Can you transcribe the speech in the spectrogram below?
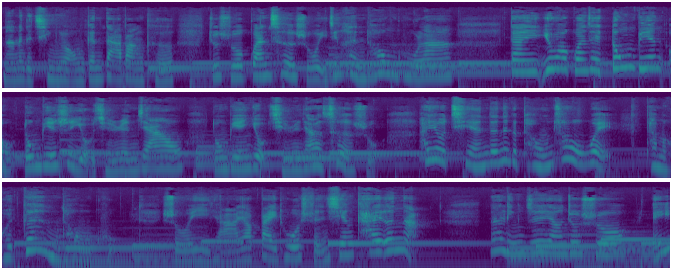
那那个青龙跟大蚌壳就说关厕所已经很痛苦啦，但又要关在东边哦，东边是有钱人家哦，东边有钱人家的厕所，还有钱的那个铜臭味，他们会更痛苦。所以呀，要拜托神仙开恩呐。那林之阳就说：“哎，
